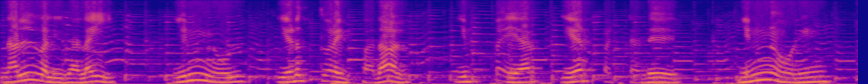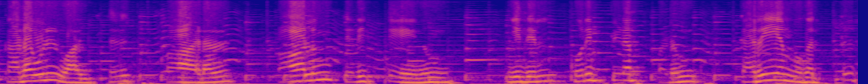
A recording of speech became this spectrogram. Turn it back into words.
நல்வழிகளை இந்நூல் எடுத்துரைப்பதால் இப்பெயர் ஏற்பட்டது. இந்நூலின் கடவுள் வாழ்த்து பாடல் பாலும் தெளித்தேனும். இதில் குறிப்பிடப்படும் கரியமுகத்து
